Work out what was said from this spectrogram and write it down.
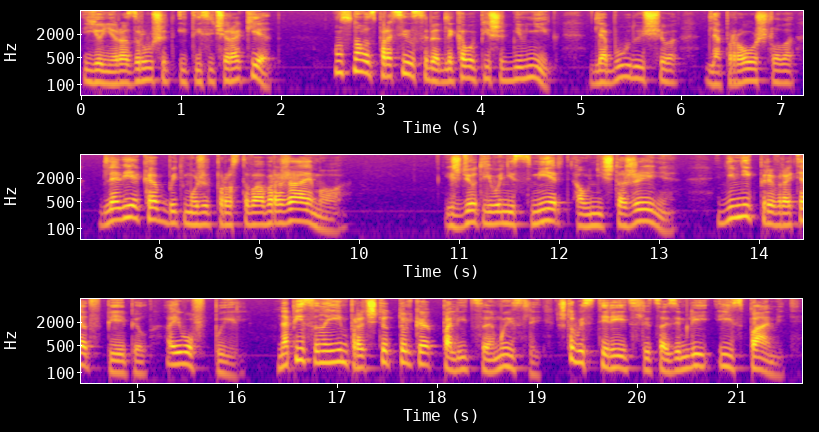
Ее не разрушит и тысяча ракет. Он снова спросил себя, для кого пишет дневник. Для будущего, для прошлого, для века, быть может, просто воображаемого. И ждет его не смерть, а уничтожение. Дневник превратят в пепел, а его в пыль. Написанное им прочтет только полиция мыслей, чтобы стереть с лица земли и из памяти.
